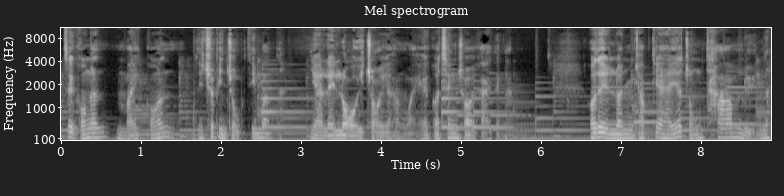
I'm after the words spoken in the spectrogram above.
即係講緊唔係講緊你出边做啲乜啊，而係你內在嘅行為系一個清楚嘅界定啊。我哋論及嘅係一種貪戀啊，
